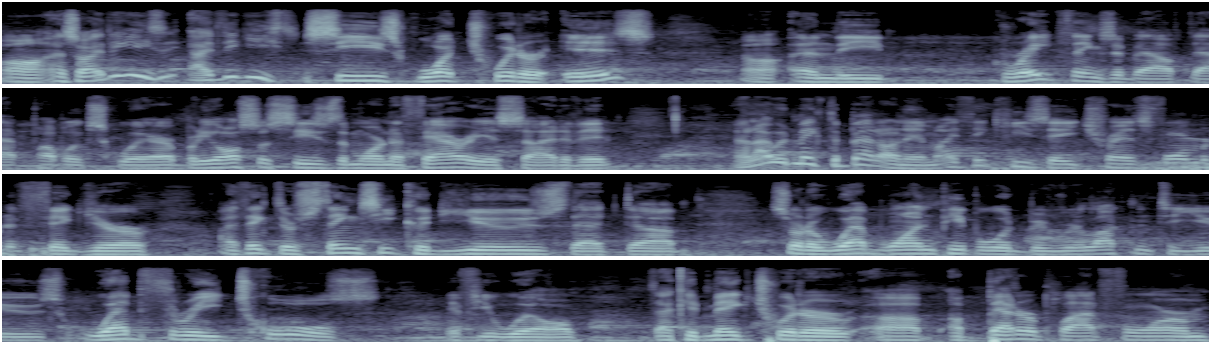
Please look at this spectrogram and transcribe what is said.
Uh, and so I think he's, I think he sees what Twitter is uh, and the great things about that public square, but he also sees the more nefarious side of it. And I would make the bet on him. I think he's a transformative figure. I think there's things he could use that uh, sort of Web 1 people would be reluctant to use, Web 3 tools, if you will, that could make Twitter uh, a better platform,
